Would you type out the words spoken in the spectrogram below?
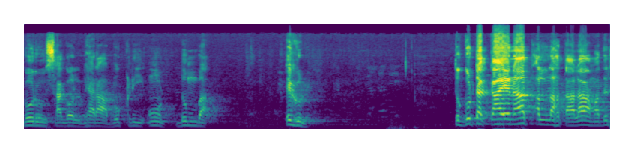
গরু, ছাগল, ভেড়া, বকরি ওঁট দুম্বা, এগুলো। তো গোটা কায়নাত আল্লাহ তালা আমাদের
